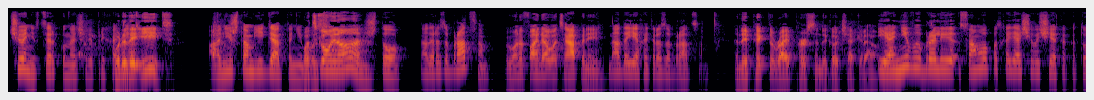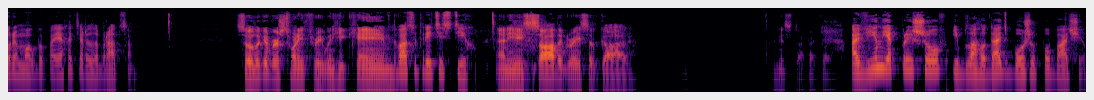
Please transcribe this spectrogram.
Че они в церковь начали What do they приходить? eat? Они же там едят-то небось. What's going on? Что? Надо разобраться? We want to find out what's happening. Надо ехать разобраться. And they picked the right person to go check it out. И они выбрали самого подходящего человека, который мог бы поехать и разобраться. So look at verse 23. When he came 23 стих. and he saw the grace of God. I can stop right there. А він, як прийшов, і благодать Божу побачив.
